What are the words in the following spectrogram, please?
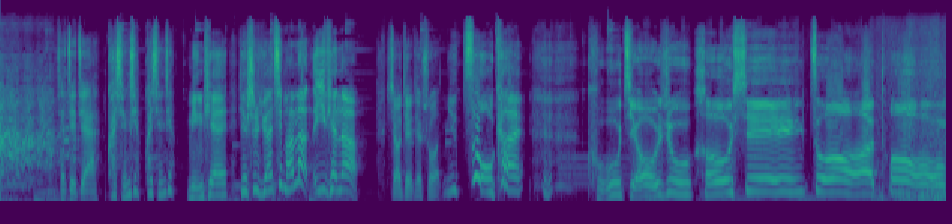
小姐姐，快醒醒，快醒醒，明天也是元气满满的一天呢。小姐姐说：“你走开，苦酒入喉，心作痛。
